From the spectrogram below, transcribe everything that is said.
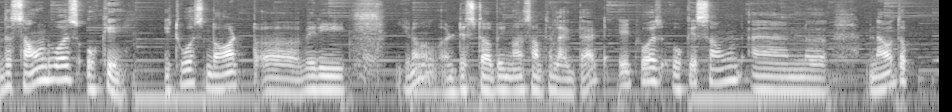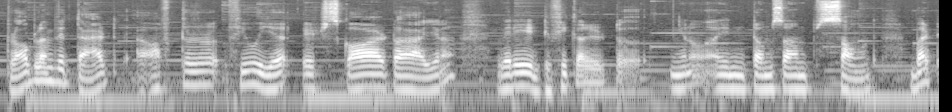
the sound was okay. It was not uh, very you know disturbing or something like that. It was okay sound and uh, now the problem with that after few year it's got uh, you know very difficult uh, you know in terms of sound. But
